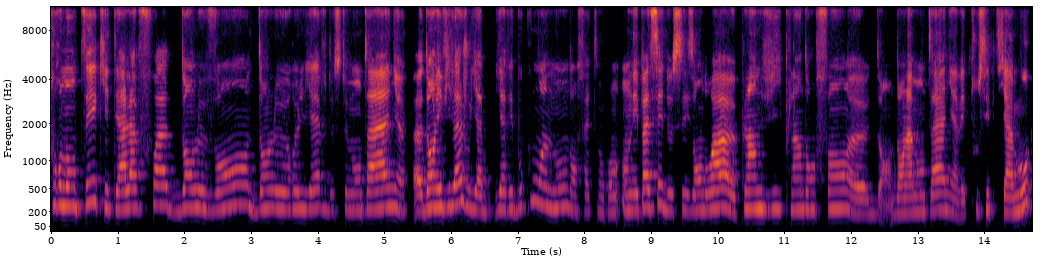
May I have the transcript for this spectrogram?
tourmenté qui était à la fois dans le vent, dans le relief de cette montagne, euh, dans les villages où il y, avait beaucoup moins de monde en fait. Donc on, est passé de ces endroits euh, pleins de vie, pleins d'enfants euh, dans, la montagne avec tous ces petits hameaux,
